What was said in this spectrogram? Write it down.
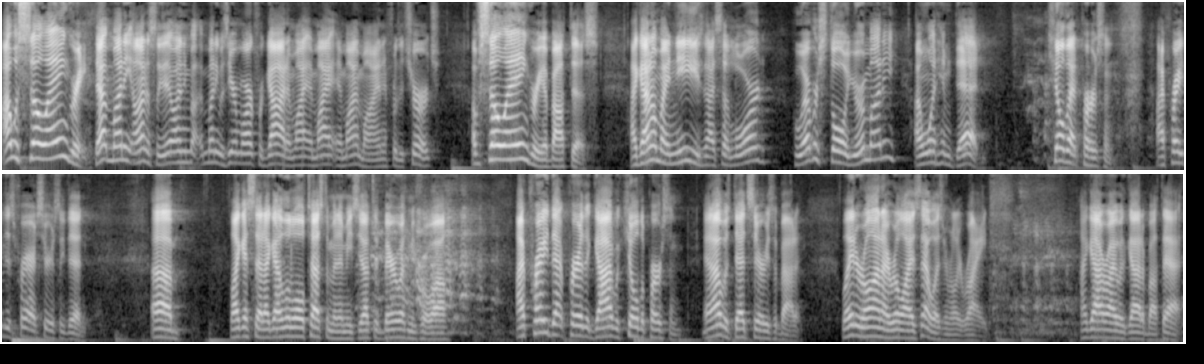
I was so angry. That money, honestly, that money was earmarked for God in my, in, my, in my mind and for the church. I was so angry about this. I got on my knees and I said, Lord, whoever stole your money, I want him dead. Kill that person. I prayed this prayer. I seriously did. Um, like I said, I got a little Old Testament in me, so you have to bear with me for a while. I prayed that prayer that God would kill the person, and I was dead serious about it. Later on, I realized that wasn't really right. I got right with God about that.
